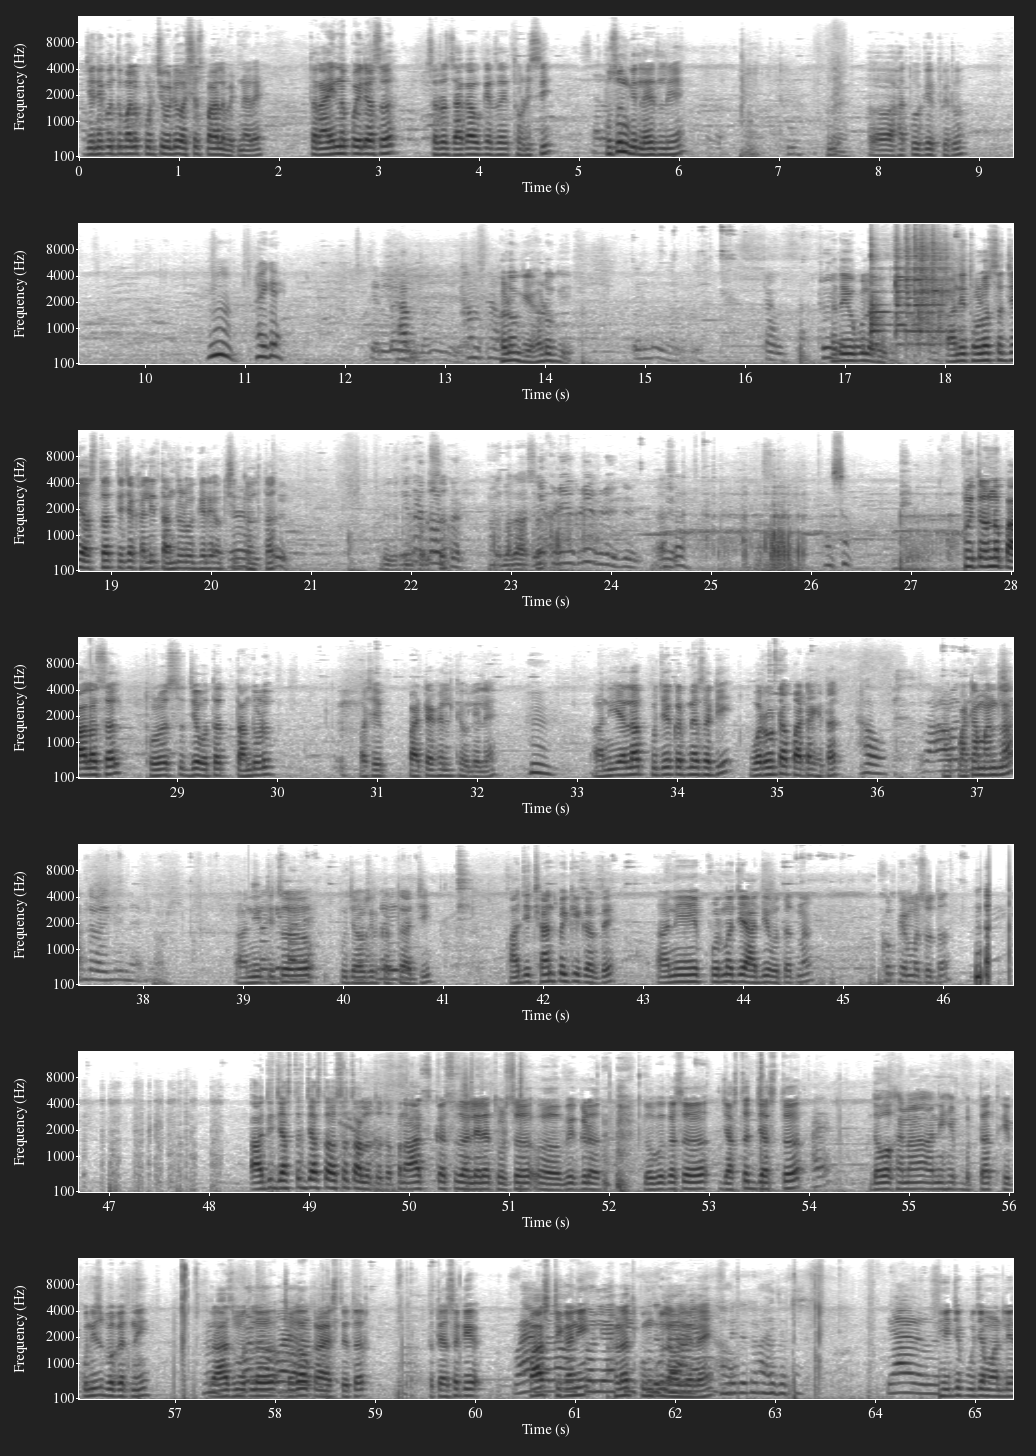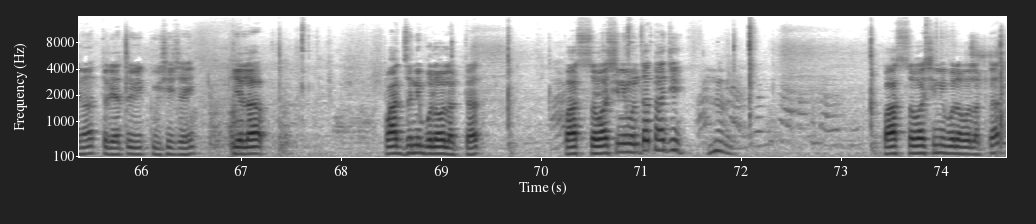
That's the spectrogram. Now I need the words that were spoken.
जेणेकरून तुम्हाला पुढचे व्हिडिओ असेच पाहायला भेटणार आहे. तर आईनं पहिले असं सर्व जागा वगैरे आहे थोडीशी पुसून घेतलेली आहे. हात वगैरे फिरून. हळू घे हळू घे. ठेवतो आणि थोडंसं जे असतात त्याच्याखाली तांदूळ वगैरे अक्षित घालतात. बघा असं. इकडे इकडे इकडे इकडे. असं. मित्रांनो पाहिलं असाल थोडंसं जे होतात तांदूळ असे पाट्याखाली ठेवलेले आहे. हम्म, आणि याला पूजे करण्यासाठी वरोटा पाटा घेतात. हो. हा पाटा मांडला. आणि तिचं पूजा वगैरे करते आजी. आजी छानपैकी करते. आणि पूर्ण जे आधी होतात ना खूप फेमस होतं आधी जास्तीत जास्त असं चालत होतं पण आज कसं झालेलं आहे थोडंसं वेगळं. लोक कसं जास्तीत जास्त दवाखाना आणि हे बघतात हे कोणीच बघत नाही. तर आज म्हटलं बघावं काय असते तर. तर त्यासाठी पाच ठिकाणी हळद कुंकू लावलेलं आहे. हे जे पूजा मांडली ना तर याचं एक विशेष आहे की याला पाच जणी बोलावं लागतात. पाच सवाशिनी म्हणतात ना जी पाच सवाशिनी बोलावं लागतात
